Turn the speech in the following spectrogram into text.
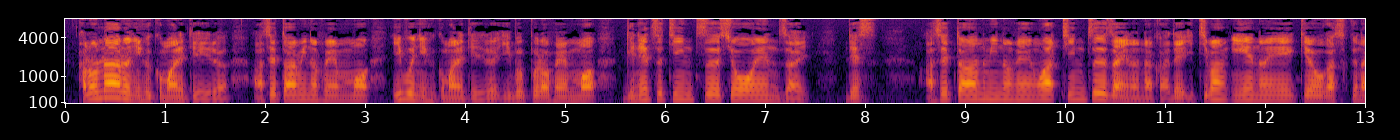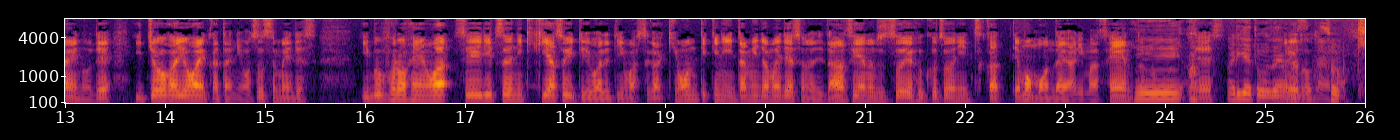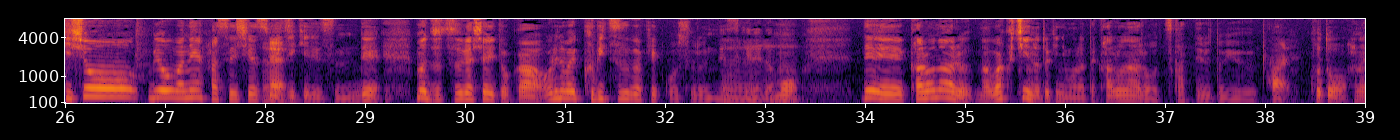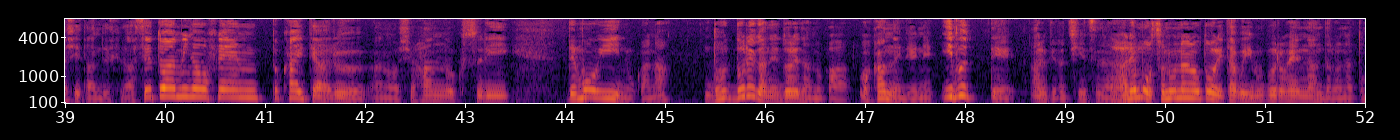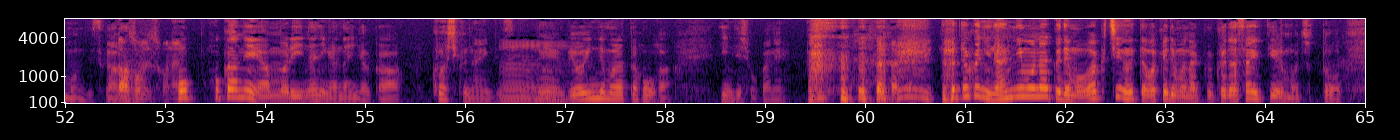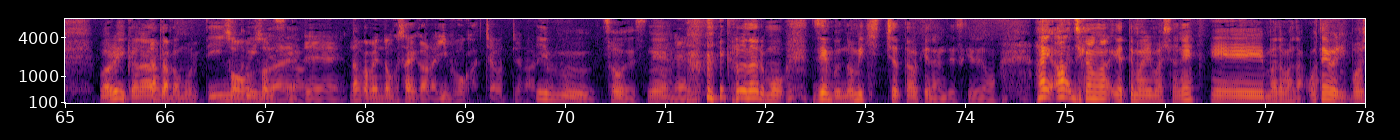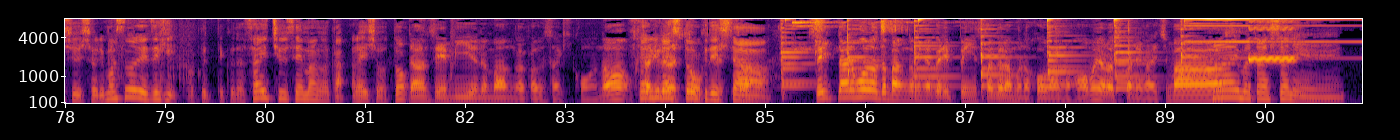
カロナールに含まれているアセトアミノフェンもイブに含まれているイブプロフェンも解熱鎮痛消炎剤です。アセトアミノフェンは鎮痛剤の中で一番家の影響が少ないので胃腸が弱い方におすすめです。イブプロフェンは生理痛に効きやすいと言われていますが基本的に痛み止めですので男性の頭痛や腹痛に使っても問題ありませんとのことです。ありがとうございます。ます。そう気象病がね発生しやすい時期ですんで、まあ頭痛がしたりとか俺の場合首痛が結構するんですけれどもでカロナール、まあ、ワクチンの時にもらったカロナールを使ってるというはい。ことを話していたんですけどアセトアミノフェンと書いてあるあの市販の薬でもいいのかなどどれがねどれなのかわかんないんだよね。イブってあるけど鎮痛剤、うん。あれもその名の通り多分イブプロフェンなんだろうなと思うんですがあそうですよね。ほ他ねあんまり何が何だか詳しくないんですよ。ねうん。病院でもらった方がいいんでしょうかね。特に何にもなくでもワクチン打ったわけでもなくくださいっていうのもちょっと悪いかなとか思って言いにくいんですそうそうだね。がでなんか面倒くさいからイブを買っちゃうっていうのはイよ。ブそうですね。ね。カロナールもう全部飲み切っちゃったわけなんですけれども。はいあ時間がやってまいりましたね。えー、まだまだお便り募集しておりますのでぜひ送ってください。中世漫画家新井翔と。男性 BL 漫画家うさきこうの二人暮らしトークでした。ツイッターのフォローと番組のクリップインスタグラムのフォローの方もよろしくお願いします。はいまた明日ね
